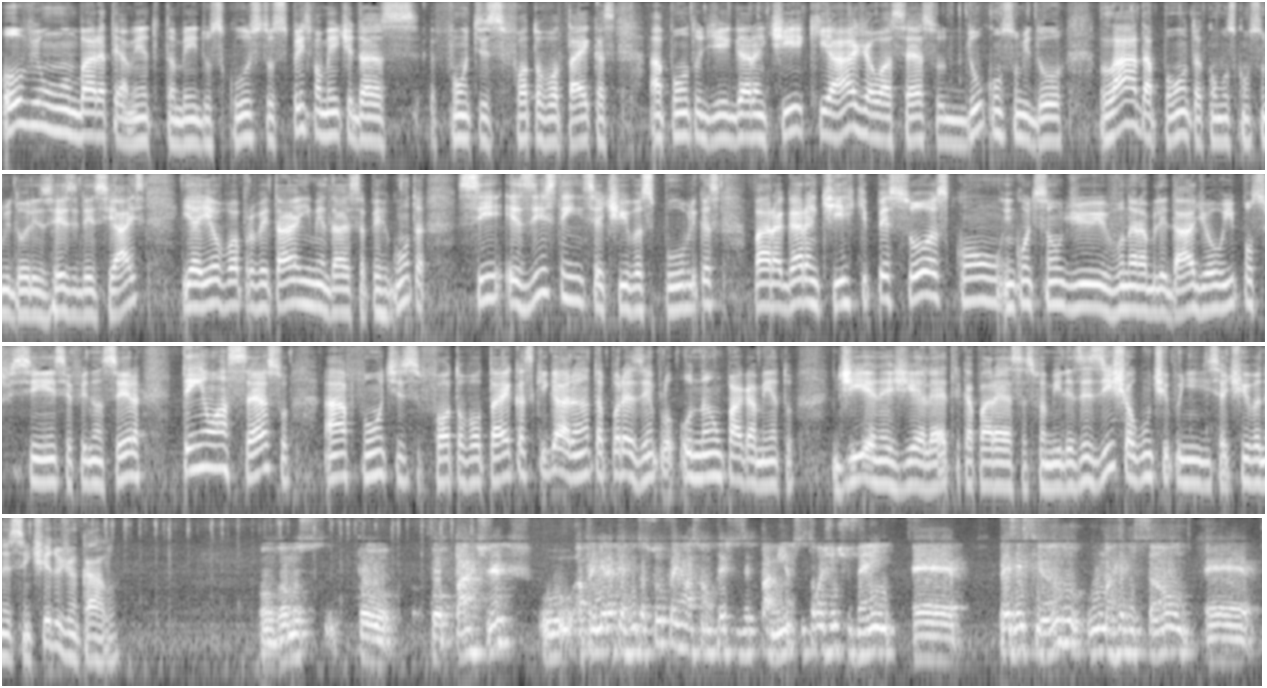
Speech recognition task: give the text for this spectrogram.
Houve um barateamento também dos custos, principalmente das fontes fotovoltaicas, a ponto de garantir que haja o acesso do consumidor lá da ponta, como os consumidores residenciais. E aí eu vou aproveitar e emendar essa pergunta: se existem iniciativas públicas para garantir que pessoas com em condição de vulnerabilidade ou hipossuficiência financeira tenham acesso a fontes fotovoltaicas que garanta, por exemplo, o não pagamento de energia elétrica para essas famílias. Existe algum tipo de iniciativa nesse sentido, Giancarlo? Bom, vamos por, por parte, né? O, a primeira pergunta sua foi em relação ao preço dos equipamentos, então a gente vem é, presenciando uma redução é,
